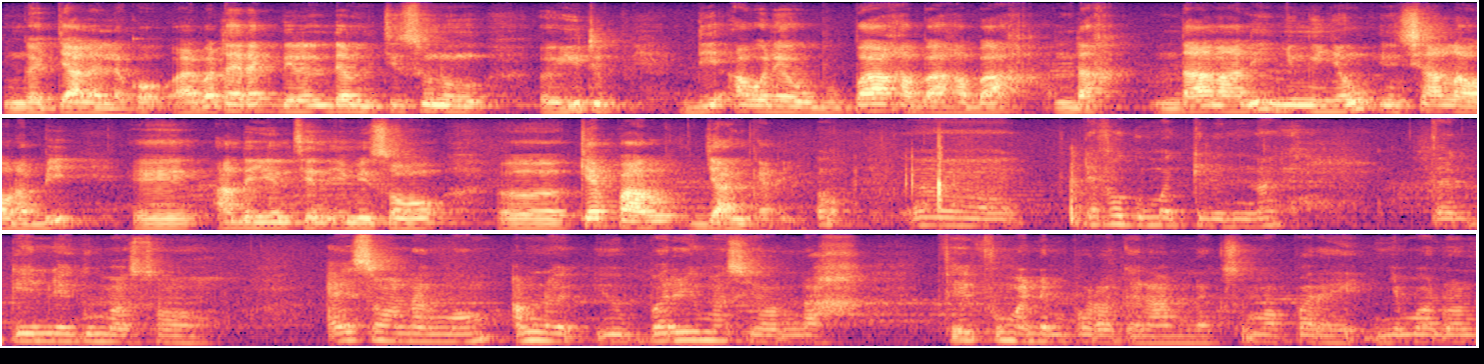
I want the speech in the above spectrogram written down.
nga jàllale ko waaye ba tey rek di leen dem ci sunu YouTube di abonné wu bu baax a baax a baax ndax ndaanaa ni ñu ngi ñëw incha allahu rabbi ànd yéen seen émission keppaaru jàngkat yi. defaguma clip nag te génneeguma son ay son nag moom am na yu bari yu ma si yor ndax fépp fu ma dem programme nag su ma paree ñi ma doon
